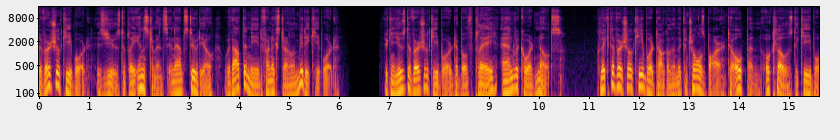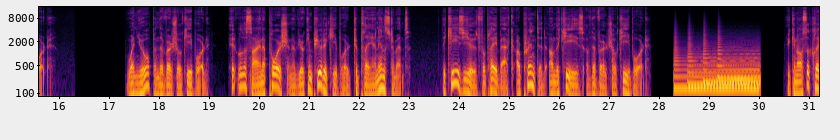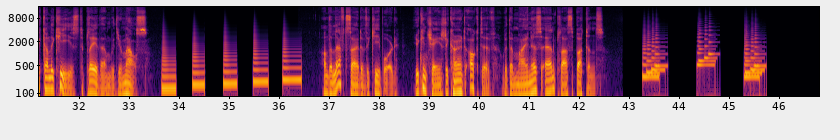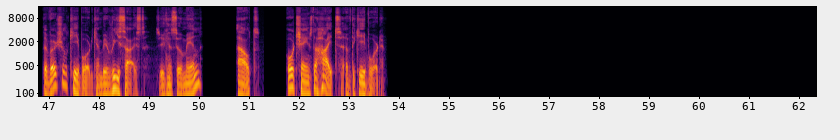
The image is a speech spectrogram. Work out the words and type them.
The virtual keyboard is used to play instruments in Amped Studio without the need for an external MIDI keyboard. You can use the virtual keyboard to both play and record notes. Click the virtual keyboard toggle in the controls bar to open or close the keyboard. When you open the virtual keyboard, it will assign a portion of your computer keyboard to play an instrument. The keys used for playback are printed on the keys of the virtual keyboard. You can also click on the keys to play them with your mouse. On the left side of the keyboard, you can change the current octave with the minus and plus buttons. The virtual keyboard can be resized, so you can zoom in, out, or change the height of the keyboard.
